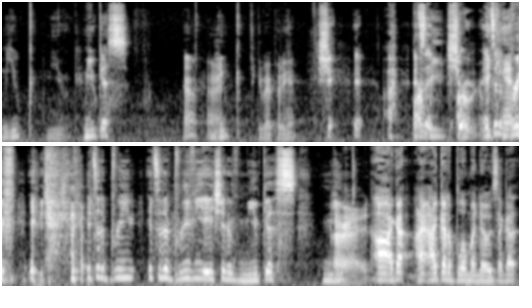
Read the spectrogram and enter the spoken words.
muke Muke. mucus Oh, all right. muke. That's a good way of putting it. Shit. Uh, Are it's a, we- short- are- it's an abbrev- it, it's an it's an abbreviation of mucus. Muke. right. Uh, I got I, I gotta blow my nose. I got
